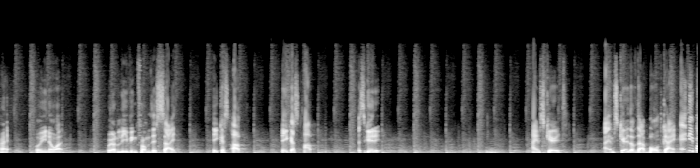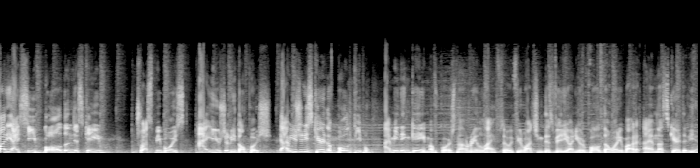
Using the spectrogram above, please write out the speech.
Right. Well, you know what? We're leaving from this side. Take us up. Take us up. Let's get it. I'm scared. I'm scared of that bald guy. Anybody I see bald in this game, trust me, boys, I usually don't push. I'm usually scared of bald people. I mean in game, of course, not real life. So if you're watching this video and you're bald, don't worry about it. I am not scared of you.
